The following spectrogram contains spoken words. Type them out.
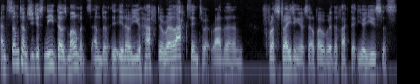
And sometimes you just need those moments, and the, you know you have to relax into it rather than frustrating yourself over the fact that you're useless.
